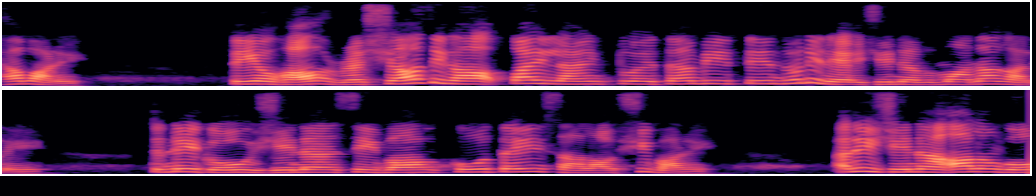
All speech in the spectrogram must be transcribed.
ထားပါတယ်။တရုတ်ဟာရုရှားစီကပိုက်လိုင်းတွယ်တန်းပြီးတင်သွင်းနေတဲ့ရေနံပမာဏကလည်းဒီနေ့ကိုရေနံစီပေါင်း6သိန်းစာလောက်ရှိပါတယ်။အဲ့ဒီရေနံအလုံးကို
